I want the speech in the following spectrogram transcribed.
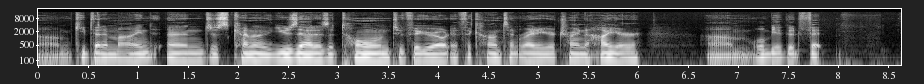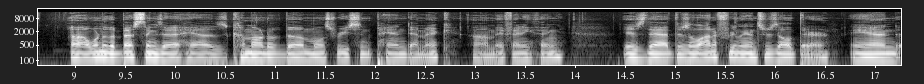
Um, keep that in mind and just kind of use that as a tone to figure out if the content writer you're trying to hire um, will be a good fit. Uh, one of the best things that has come out of the most recent pandemic, um, if anything, is that there's a lot of freelancers out there, and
